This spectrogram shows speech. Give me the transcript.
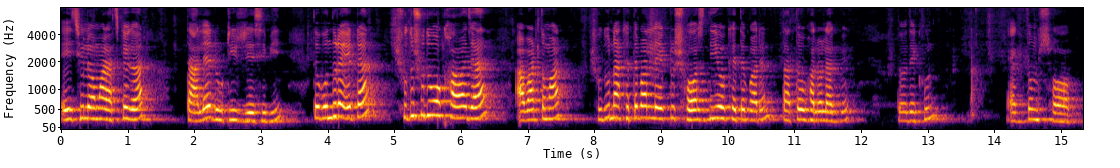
এই ছিল আমার আজকেকার তালের রুটির রেসিপি তো বন্ধুরা, এটা শুধু শুধুও খাওয়া যায়, আবার তোমার শুধু না খেতে পারলে একটু সস দিয়েও খেতে পারেন, তাতেও ভালো লাগবে। তো দেখুন, একদম সফট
